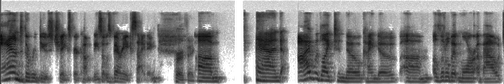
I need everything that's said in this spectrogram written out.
and the Reduced Shakespeare Company. So it was very exciting. Perfect. Um, and I would like to know kind of um, a little bit more about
